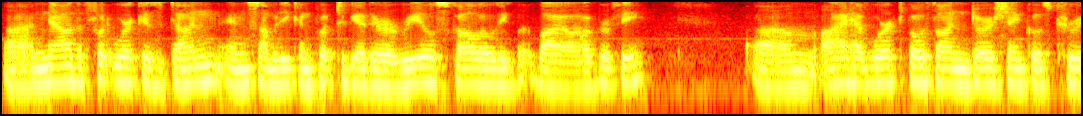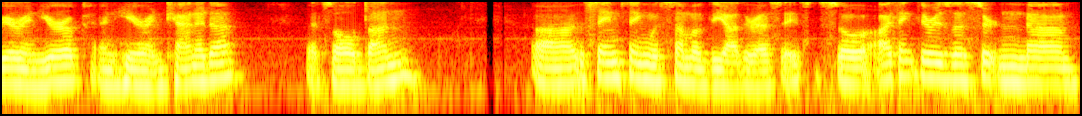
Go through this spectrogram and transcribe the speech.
Uh, now the footwork is done and somebody can put together a real scholarly biography. Um, I have worked both on Doroshenko's career in Europe and here in Canada. That's all done. Uh, the same thing with some of the other essays. So I think there is a certain um,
